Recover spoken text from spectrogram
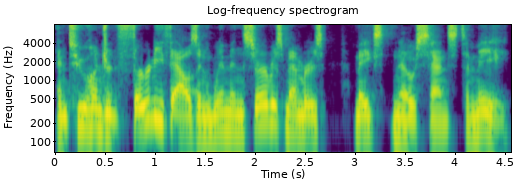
and 230,000 women service members makes no sense to me.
